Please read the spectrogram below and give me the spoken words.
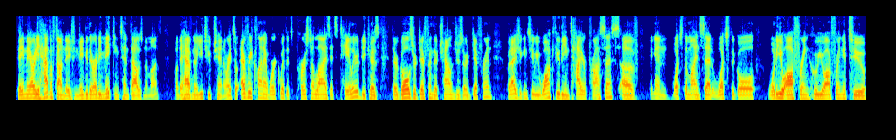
they may already have a foundation. Maybe they're already making 10,000 a month, but they have no YouTube channel, right? So every client I work with, it's personalized, it's tailored because their goals are different, their challenges are different. But as you can see, we walk through the entire process of, again, what's the mindset? What's the goal? What are you offering? Who are you offering it to?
